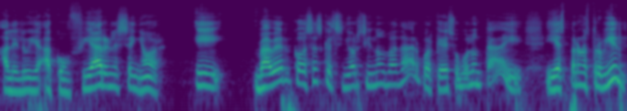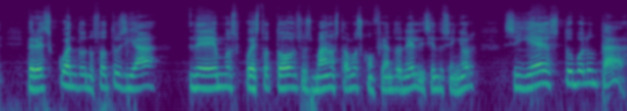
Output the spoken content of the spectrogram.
aleluya, a confiar en el Señor. Y va a haber cosas que el Señor sí nos va a dar porque es su voluntad y, es para nuestro bien. Pero es cuando nosotros ya le hemos puesto todo en sus manos, estamos confiando en Él, diciendo, Señor, si es tu voluntad,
